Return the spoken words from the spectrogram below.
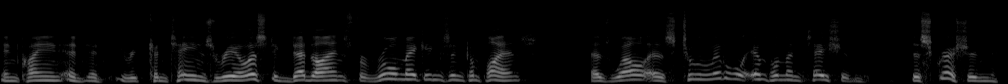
it, contains realistic deadlines for rulemakings and compliance as well as too little implementation discretion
